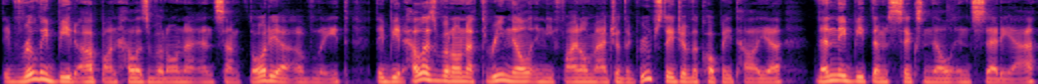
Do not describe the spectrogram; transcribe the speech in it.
They've really beat up on Hellas Verona and Sampdoria of late. They beat Hellas Verona 3 0 in the final match of the group stage of the Coppa Italia. Then they beat them 6 0 in Serie A.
